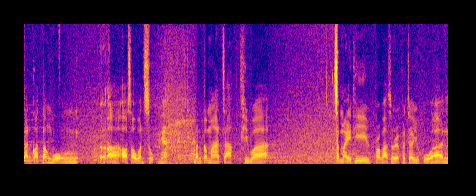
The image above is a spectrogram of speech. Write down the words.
การก่อตั้งวงอออสวันศุกร์เนี่ยมันก็มาจากที่ว่า สมัยที่พระบาทสมเด็จพระเจ้าอยู่หัวใน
